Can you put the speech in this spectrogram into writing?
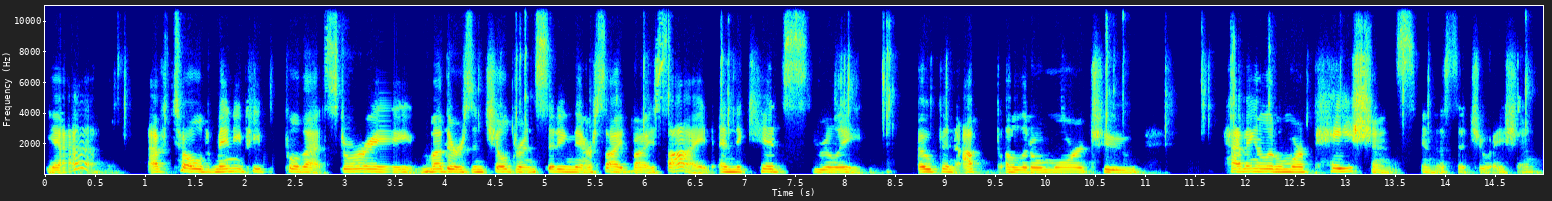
Yeah. I've told many people that story, mothers and children sitting there side by side, and the kids really open up a little more to having a little more patience in the situation.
